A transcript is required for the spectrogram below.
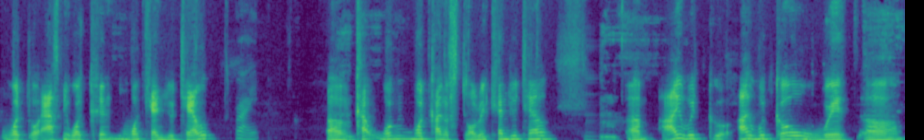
what or ask me what can what can you tell Right. Uh, what, what kind of story can you tell? Um, I would go. I would go with um,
